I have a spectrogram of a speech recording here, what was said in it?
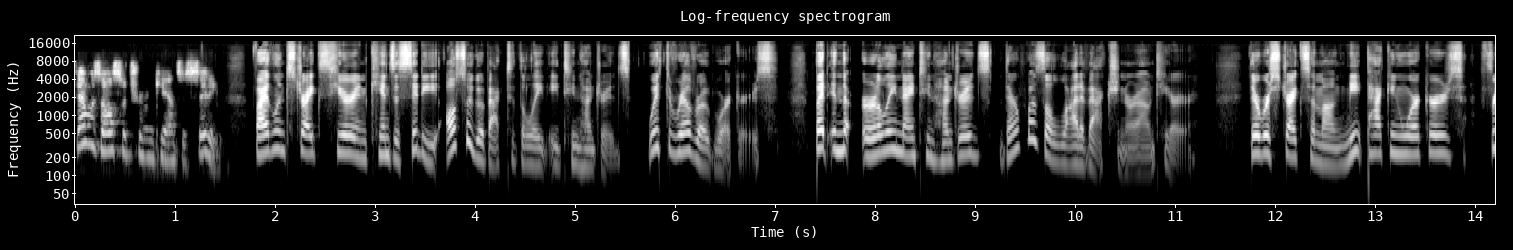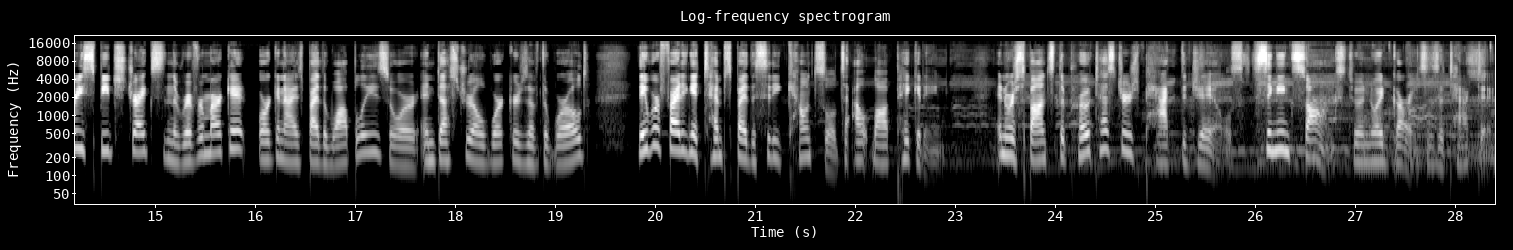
That was also true in Kansas City. Violent strikes here in Kansas City also go back to the late 1800s with the railroad workers. But in the early 1900s, there was a lot of action around here. There were strikes among meatpacking workers, free speech strikes in the river market, organized by the Wobblies or Industrial Workers of the World. They were fighting attempts by the city council to outlaw picketing. In response, the protesters packed the jails, singing songs to annoy guards as a tactic.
